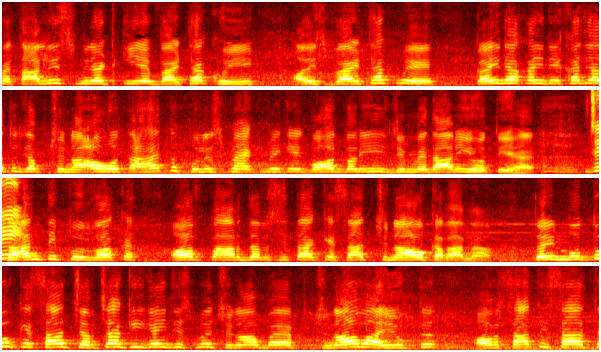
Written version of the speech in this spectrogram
45 मिनट की ये बैठक हुई और इस बैठक में कहीं ना कहीं देखा जाए तो जब चुनाव होता है तो पुलिस महकमे की एक बहुत बड़ी ज़िम्मेदारी होती है। शांतिपूर्वक और पारदर्शिता के साथ चुनाव कराना। तो इन मुद्दों के साथ चर्चा की गई, जिसमें चुनाव चुनाव आयुक्त और साथ ही साथ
